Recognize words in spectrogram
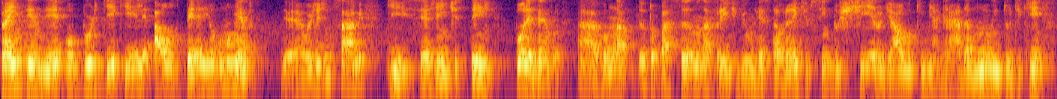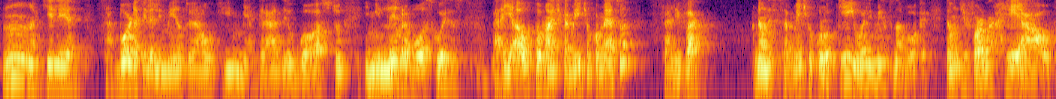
para entender o porquê que ele altera em algum momento. É, hoje a gente sabe que se a gente tem, por exemplo, ah, vamos lá, eu estou passando na frente de um restaurante, eu sinto o cheiro de algo que me agrada muito, de que, hum, aquele sabor daquele alimento é algo que me agrada, eu gosto e me lembra boas coisas. Aí automaticamente eu começo a salivar. Não necessariamente que eu coloquei o alimento na boca. Então, de forma real,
